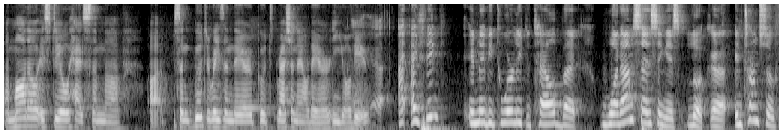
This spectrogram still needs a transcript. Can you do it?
uh, model is still has some uh, uh, some good reason there, good rationale there in your view? I, I, think it may be too early to tell, but what I'm sensing is, look, uh, in terms of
